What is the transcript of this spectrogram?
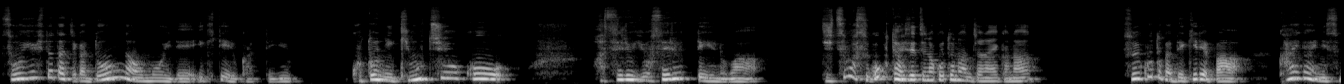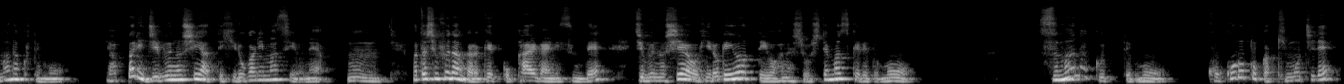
そういう人たちがどんな思いで生きているかっていうことに気持ちをこう、馳せる、寄せるっていうのは、実はすごく大切なことなんじゃないかな。そういうことができれば、海外に住まなくても、やっぱり自分の視野って広がりますよね。うん。私普段から結構海外に住んで、自分の視野を広げようっていうお話をしてますけれども、住まなくっても、心とか気持ちで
